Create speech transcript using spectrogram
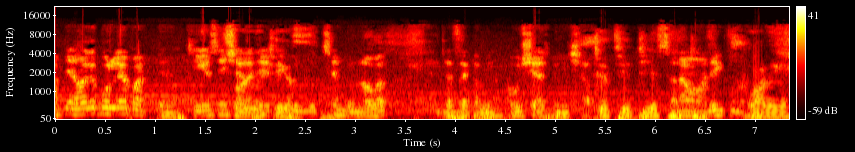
আপনি আমাকে বললেও পারতেন। ঠিক আছে ইনশাআল্লাহ যেহেতু। বুঝছেন ধন্যবাদ। জাজাকাল্লাহ অবশ্যই আসবেন ইনশাআল্লাহ। ঠিক আছে ঠিক আছে। আসসালামু আলাইকুম। আসসালাম।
